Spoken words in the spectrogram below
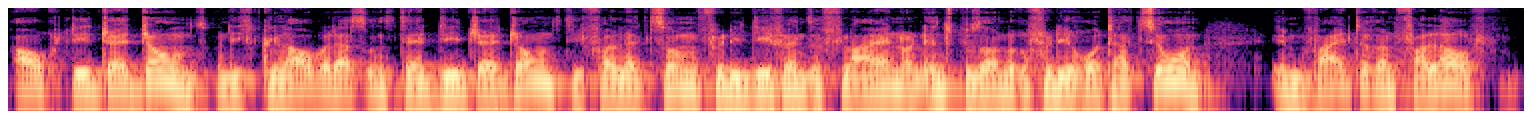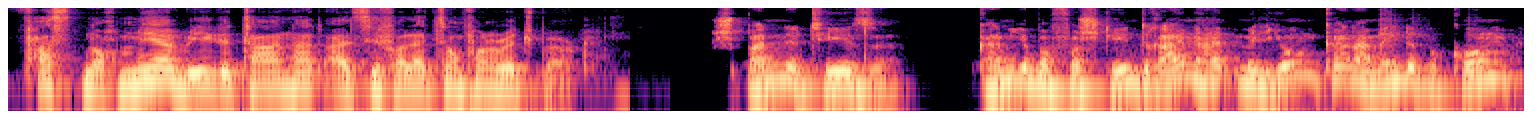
auch DJ Jones. Und ich glaube, dass uns der DJ Jones die Verletzung für die Defensive Line und insbesondere für die Rotation im weiteren Verlauf fast noch mehr wehgetan hat als die Verletzung von Richburg. Spannende These. Kann ich aber verstehen. Dreieinhalb Millionen kann er am Ende bekommen,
